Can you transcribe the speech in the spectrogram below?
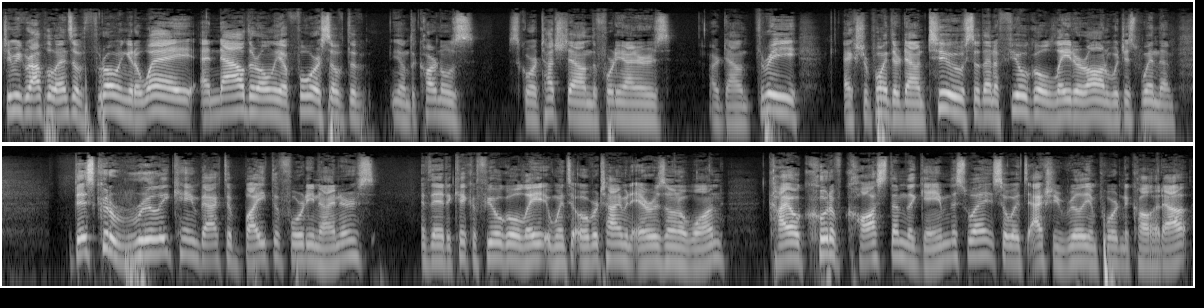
Jimmy Garoppolo ends up throwing it away, and now they're only at four. So if the you know the Cardinals score a touchdown, the 49ers are down three. Extra point, they're down two. So then a field goal later on would just win them. This could have really came back to bite the 49ers if they had to kick a field goal late. It went to overtime and Arizona won. Kyle could have cost them the game this way. So it's actually really important to call it out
